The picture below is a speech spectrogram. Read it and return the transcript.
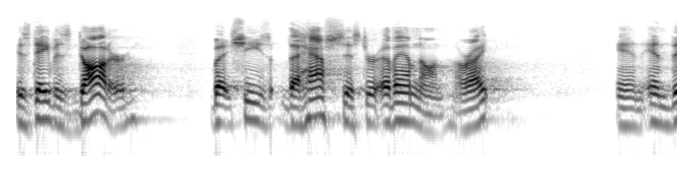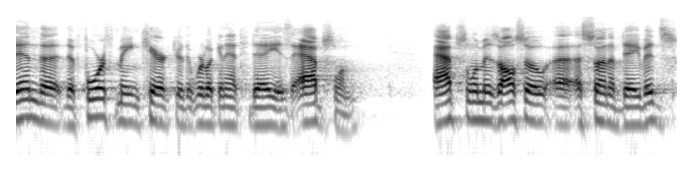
is David's daughter, but she's the half sister of Amnon. All right? And, and then the, the fourth main character that we're looking at today is Absalom. Absalom is also a, a son of David's.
